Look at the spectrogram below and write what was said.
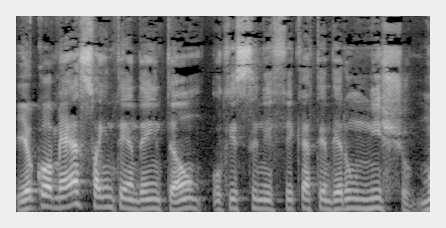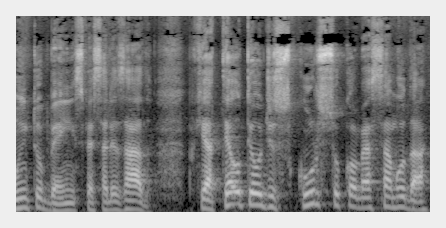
E eu começo a entender então o que significa atender um nicho muito bem especializado, porque até o teu discurso começa a mudar.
